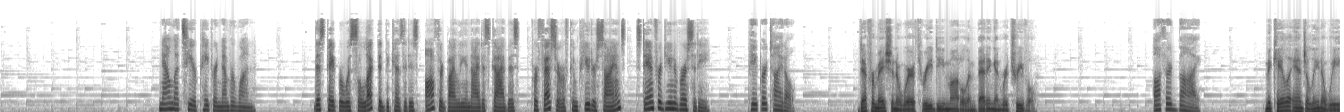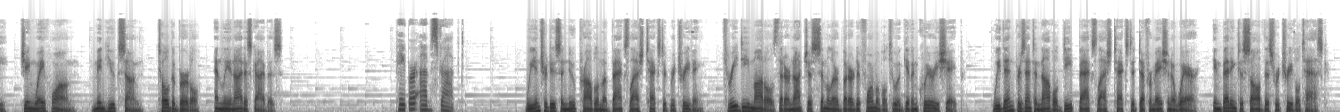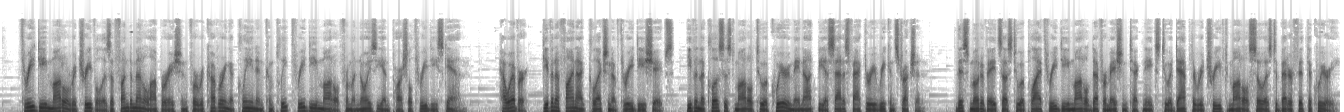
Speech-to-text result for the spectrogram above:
Now let's hear paper number one. This paper was selected because it is authored by Leonidas Guibas, Professor of Computer Science, Stanford University. Paper title Deformation Aware 3D Model Embedding and Retrieval. Authored by Mikaela Angelina Uy, Jingwei Huang, Minhyuk Sung, Tolga Birdal, and Leonidas Guibas. Paper Abstract we introduce a new problem of backslash text at retrieving 3D models that are not just similar but are deformable to a given query shape. We then present a novel deep backslash text at deformation aware, embedding to solve this retrieval task. 3D model retrieval is a fundamental operation for recovering a clean and complete 3D model from a noisy and partial 3D scan. However, given a finite collection of 3D shapes, even the closest model to a query may not be a satisfactory reconstruction. This motivates us to apply 3D model deformation techniques to adapt the retrieved model so as to better fit the query.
